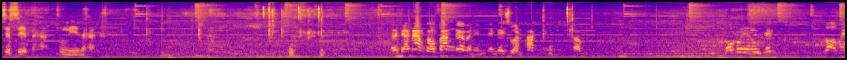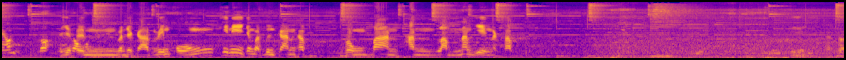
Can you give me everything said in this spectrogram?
เสร็จๆนะฮะช่วงนี้นะฮะ จากน้ำเขาฟังได้แบบนี้ยังได้ส่วนพักครับรอไปเอาเช็ครอไปเอารอจะเป็นบรรยากาศริมโขงที่นี่จังหวัดบึงกาฬครับ ตรงบ้านพันลำนั่นเองนะครับนี่นะครั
